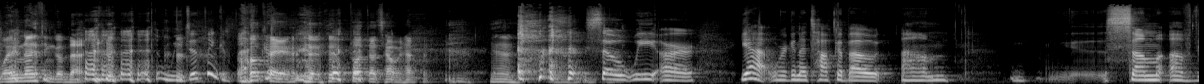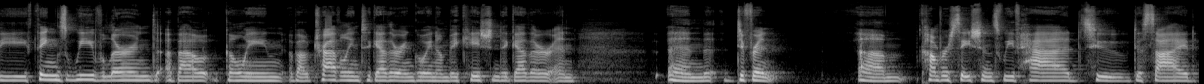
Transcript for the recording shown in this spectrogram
Why didn't I think of that? we did think of that. okay. I thought that's how it happened. Yeah. So we are yeah, we're going to talk about um some of the things we've learned about going about traveling together and going on vacation together and and different um, conversations we've had to decide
